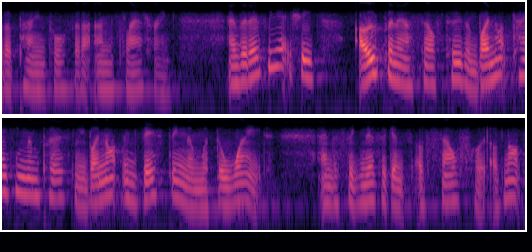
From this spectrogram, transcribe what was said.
that are painful, that are unflattering. And that as we actually open ourselves to them, by not taking them personally, by not investing them with the weight and the significance of selfhood, of not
